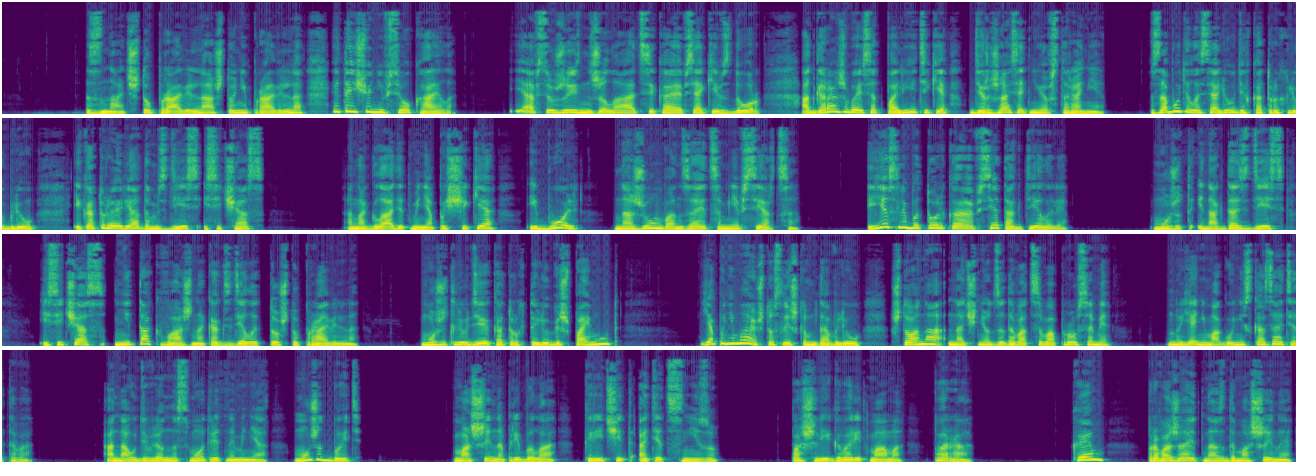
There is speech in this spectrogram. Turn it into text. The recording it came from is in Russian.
«Знать, что правильно, а что неправильно, это еще не все, Кайла. Я всю жизнь жила, отсекая всякий вздор, отгораживаясь от политики, держась от нее в стороне. Заботилась о людях, которых люблю, и которые рядом здесь и сейчас. Она гладит меня по щеке, и боль ножом вонзается мне в сердце. Если бы только все так делали. Может, иногда здесь и сейчас не так важно, как сделать то, что правильно. Может, люди, которых ты любишь, поймут — я понимаю, что слишком давлю, что она начнет задаваться вопросами, но я не могу не сказать этого. Она удивленно смотрит на меня. «Может быть». «Машина прибыла», — кричит отец снизу. «Пошли», — говорит мама, — «пора». Кэм провожает нас до машины.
